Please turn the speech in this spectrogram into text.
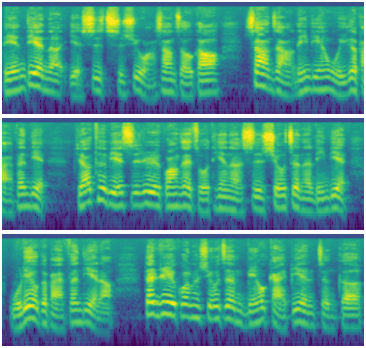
联电呢也是持续往上走高，上涨零点五一个百分点。比较特别是日月光在昨天呢是修正了零点五六个百分点了，但日月光的修正没有改变整个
